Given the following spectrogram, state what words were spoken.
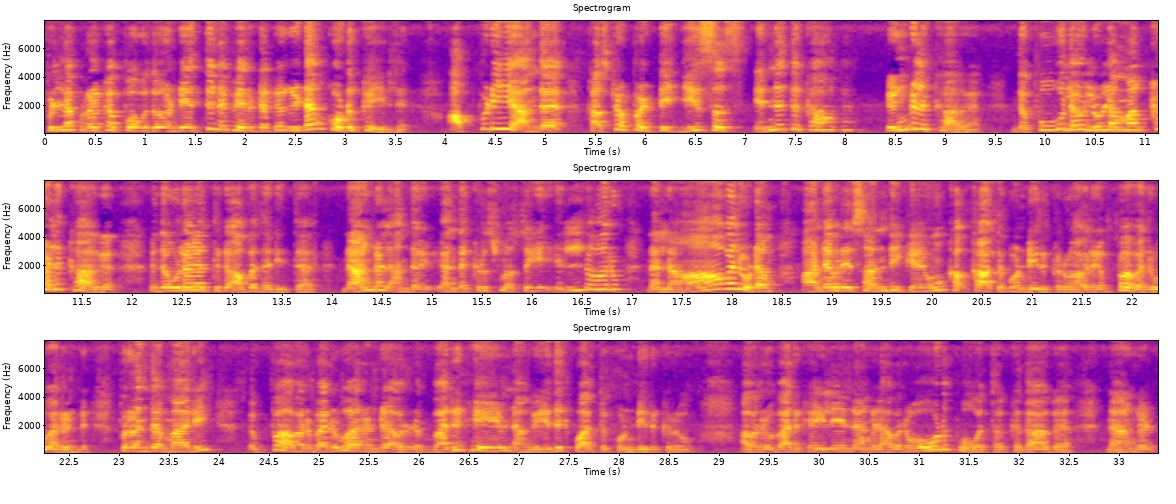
பிள்ளை பிறக்க போகுது என்று எத்தனை பேர்கிட்ட இடம் கொடுக்க இல்லை அப்படி அந்த கஷ்டப்பட்டு ஜீசஸ் என்னத்துக்காக? எங்களுக்காக. இந்த பூவுலகில் உள்ள மக்களுக்காக இந்த உலகத்துக்கு அவதரித்தார். நாங்கள் அந்த அந்த கிறிஸ்மஸை எல்லோரும் நல்ல ஆவலுடன் ஆண்டவரை சந்திக்கவும் காத்து கொண்டிருக்கிறோம் அவர் எப்போ வருவாருண்டு? பிறந்த மாதிரி எப்போ அவர் வருவாருண்டு? அவரோட வருகையை நாங்கள் எதிர்பார்த்து கொண்டிருக்கிறோம். அவர் வருகையிலே நாங்கள் அவரோடு போகத்தக்கதாக நாங்கள்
